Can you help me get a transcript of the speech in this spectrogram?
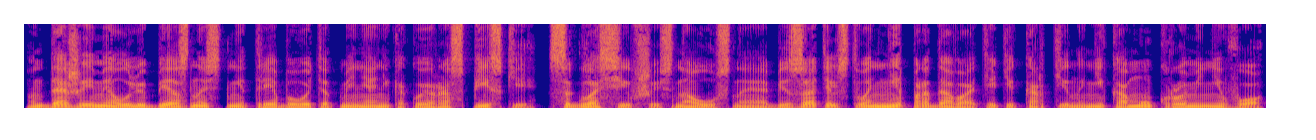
Он даже имел любезность не требовать от меня никакой расписки, согласившись на устное обязательство не продавать эти картины никому, кроме него,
